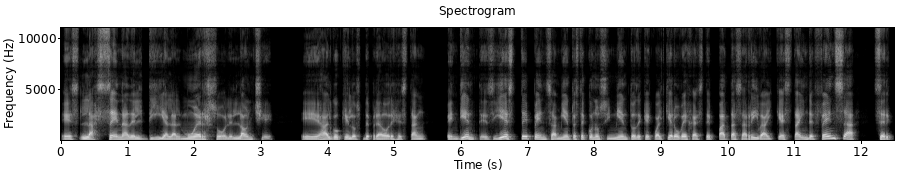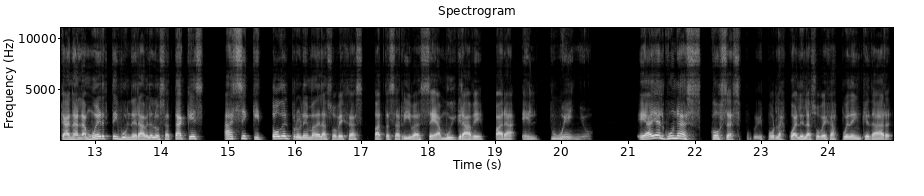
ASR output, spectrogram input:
es la cena del día, el almuerzo, el lonche, eh, algo que los depredadores están pendientes. Y este pensamiento, este conocimiento de que cualquier oveja esté patas arriba y que está indefensa, cercana a la muerte y vulnerable a los ataques, hace que todo el problema de las ovejas patas arriba sea muy grave para el dueño. Eh, hay algunas cosas por las cuales las ovejas pueden quedar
